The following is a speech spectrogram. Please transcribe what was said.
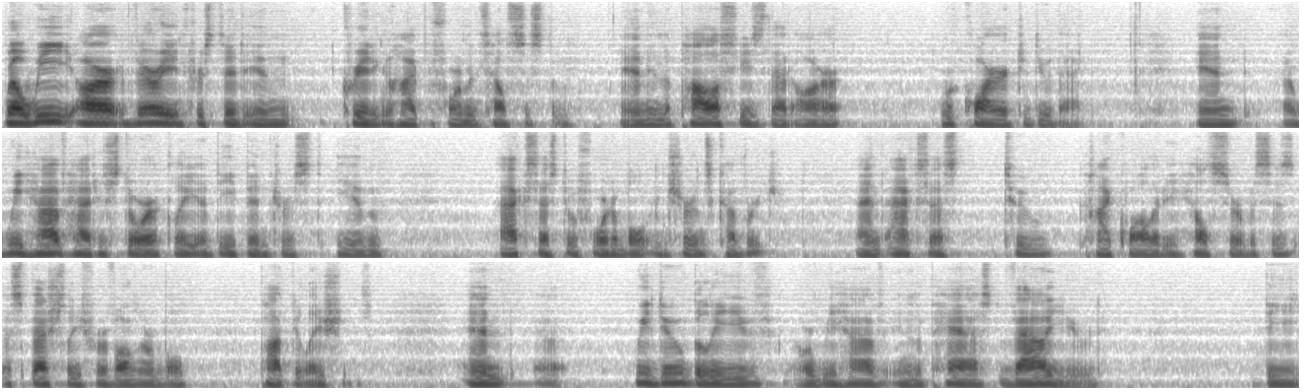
Well, we are very interested in creating a high performance health system and in the policies that are required to do that. And uh, we have had historically a deep interest in access to affordable insurance coverage and access to high quality health services, especially for vulnerable populations. And uh, we do believe, or we have in the past valued, the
